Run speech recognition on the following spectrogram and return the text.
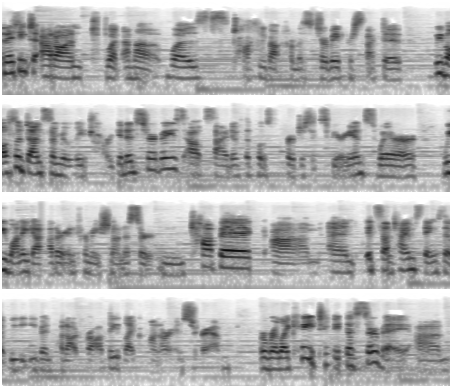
I think to add on to what Emma was talking about from a survey perspective, We've also done some really targeted surveys outside of the post purchase experience where we want to gather information on a certain topic. Um, and it's sometimes things that we even put out broadly, like on our Instagram. Where we're like, hey, take this survey. Um,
